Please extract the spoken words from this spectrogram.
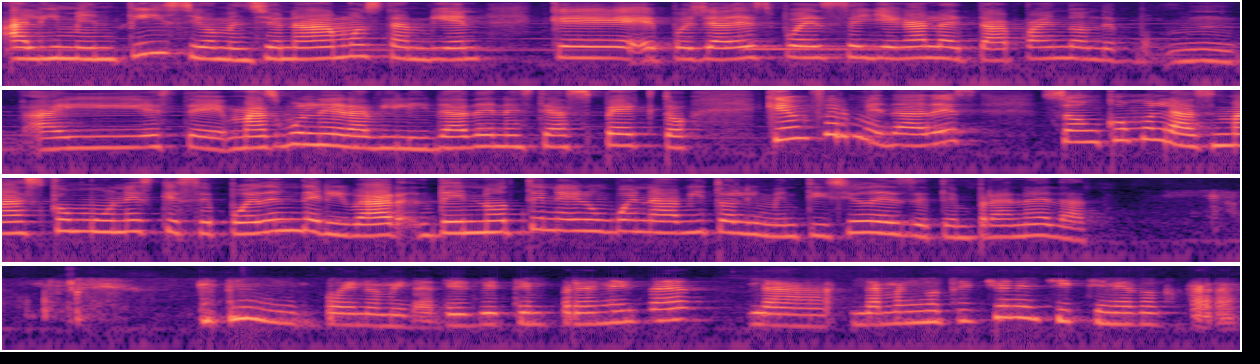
alimenticio. Mencionábamos también que eh, pues ya después se llega a la etapa en donde mm, hay este, más vulnerabilidad en este aspecto. ¿Qué enfermedades son como las más comunes que se pueden derivar de no tener un buen hábito alimenticio desde temprana edad? Bueno, mira, desde temprana edad la, la malnutrición en sí tiene dos caras.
